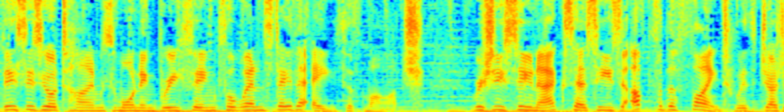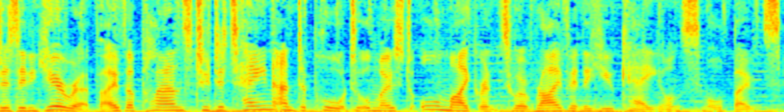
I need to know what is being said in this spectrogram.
This is your Times morning briefing for Wednesday, the 8th of March. Rishi Sunak says he's up for the fight with judges in Europe over plans to detain and deport almost all migrants who arrive in the UK on small boats.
